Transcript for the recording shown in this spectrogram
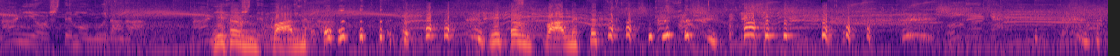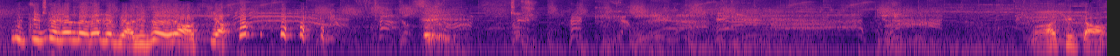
何をしても無駄だ。何你をしても無很烦駄だ，你很烦。金正恩的那个表情真的很好笑。我要去找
